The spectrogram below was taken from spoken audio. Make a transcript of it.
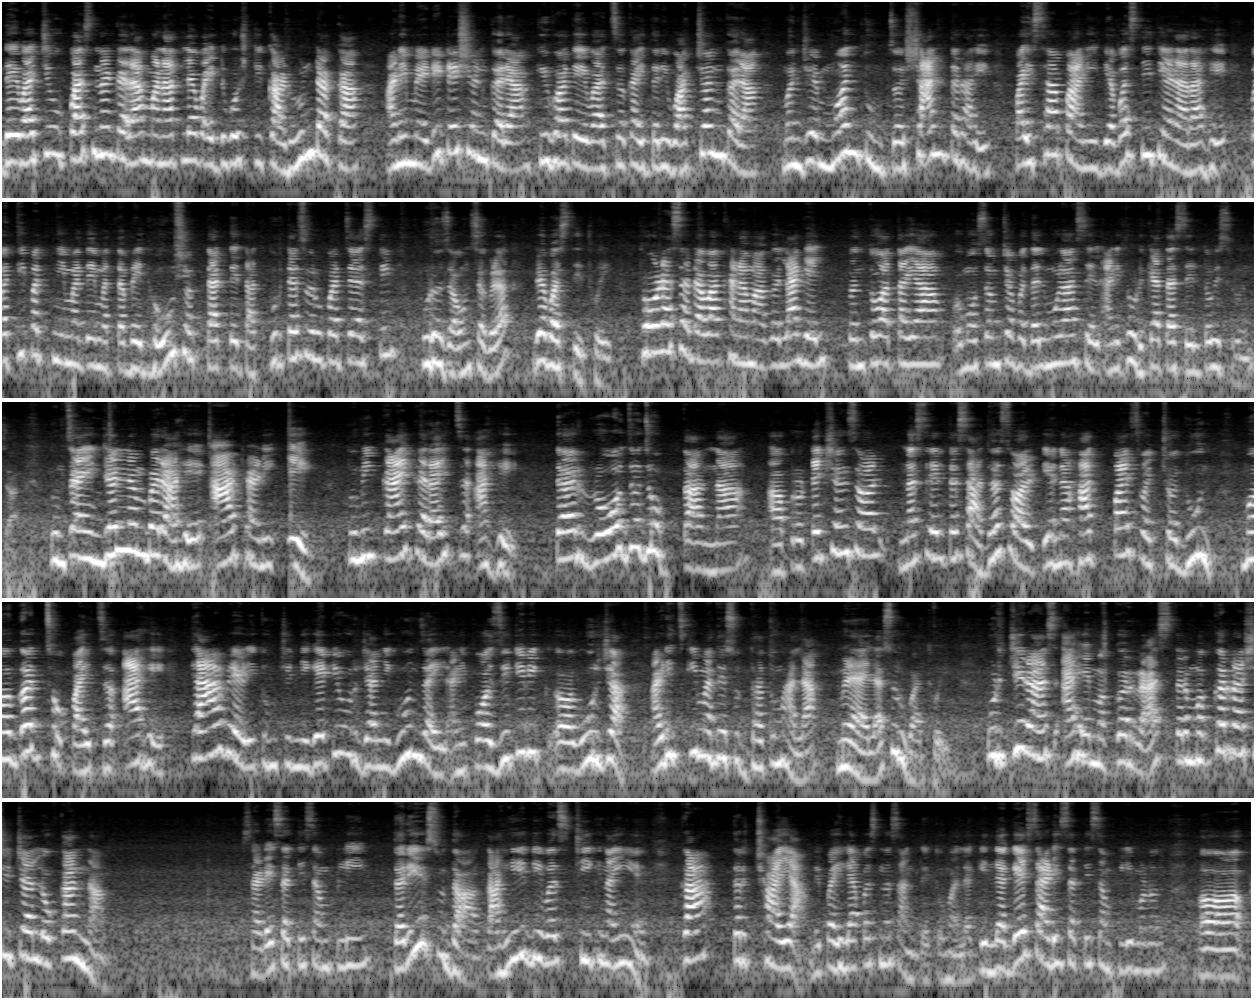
देवाची उपासना करा मनातल्या वाईट गोष्टी काढून टाका आणि मेडिटेशन करा किंवा देवाचं काहीतरी वाचन करा. म्हणजे मन तुमचं शांत राहील. पैसा पाणी व्यवस्थित येणार आहे. पती पत्नीमध्ये मतभेद होऊ शकतात. ते तात्पुरत्या स्वरूपाचे असतील. पुढं जाऊन सगळं व्यवस्थित होईल. थोडासा दवाखाना मागं लागेल पण तो आता या मोसमच्या बदलमुळं असेल आणि थोडक्यात असेल तो विसरून जा. तुमचा एंजल नंबर आहे आठ आणि एक. तुम्ही काय करायचं आहे? तर रोज झोपताना प्रोटेक्शन सॉल्ट नसेल तर साधं सॉल्ट यानं हातपाय स्वच्छ धुवून मगच झोपायचं आहे. त्यावेळी तुमची निगेटिव्ह ऊर्जा निघून जाईल आणि पॉझिटिव्ह ऊर्जा अडीचकीमध्ये सुद्धा तुम्हाला मिळायला सुरुवात होईल. पुढची रास आहे मकर रास. तर मकर राशीच्या लोकांना साडेसाती संपली तरी सुद्धा काही दिवस ठीक नाही आहेत का? तर छाया मी पहिल्यापासून सांगते तुम्हाला की लगेच साडेसाती संपली म्हणून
